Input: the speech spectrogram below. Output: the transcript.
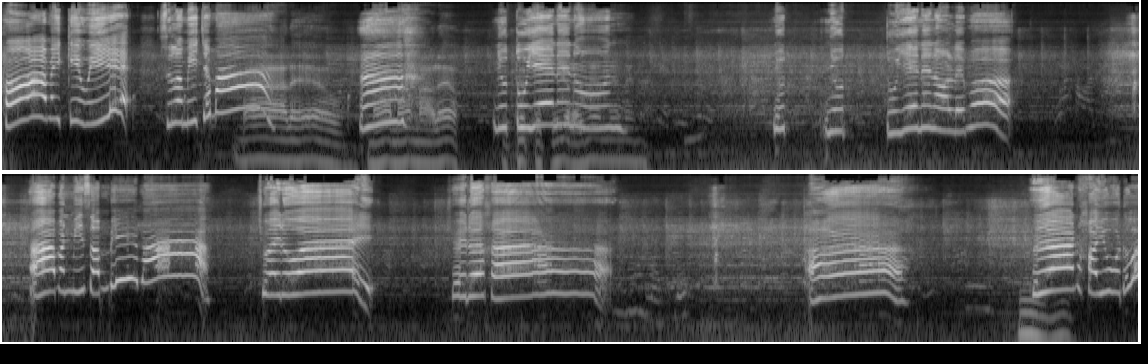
พ่อไม่กี่วิซึนามิจะมามาแล้วอ่ามามามาแล้วนิวตูเย่แน่นอนนิวนิวตูเย่แน่นอนเลยพ่อ อ่ามันมีซอมบี้มา ช่วยด้วย ช่วยด้วยค่ะอ่าอืมเพื่อนขออยู่ด้ว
